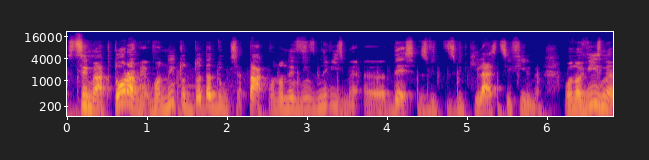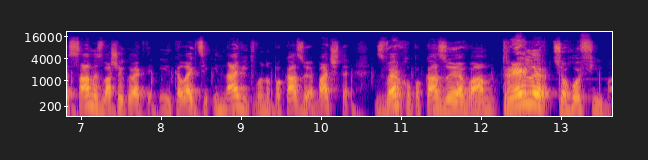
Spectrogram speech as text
з цими акторами, вони тут додадуться. Так, воно не не візьме е, десь звід, звідкілясь ці фільми. Воно візьме саме з вашої колекції і колекції, і навіть воно показує, бачите, зверху показує вам трейлер цього фільму.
